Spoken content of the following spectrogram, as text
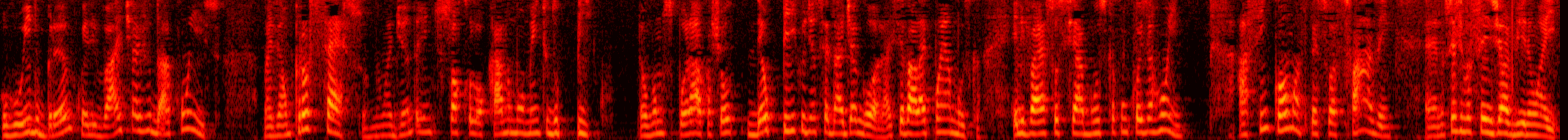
O ruído branco, ele vai te ajudar com isso. Mas é um processo. Não adianta a gente só colocar no momento do pico. Então vamos supor, ah, o cachorro deu pico de ansiedade agora. Aí você vai lá e põe a música. Ele vai associar a música com coisa ruim. Assim como as pessoas fazem, é, não sei se vocês já viram aí,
